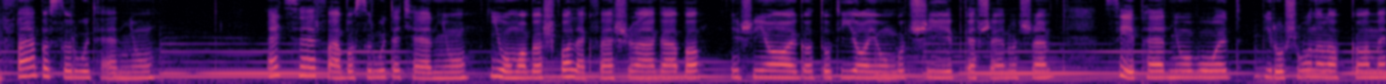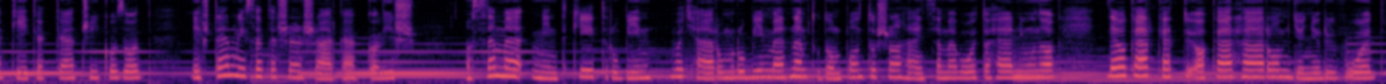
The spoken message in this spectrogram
A fába szorult hernyó Egyszer fába szorult egy hernyó, jó magas fa legfelső ágába, és jajgatott, jajongott, sírt keservesen. Szép hernyó volt, piros vonalakkal meg kékekkel csíkozott, és természetesen sárgákkal is. A szeme mint két rubin, vagy három rubin, mert nem tudom pontosan hány szeme volt a hernyónak, de akár kettő, akár három gyönyörű volt.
